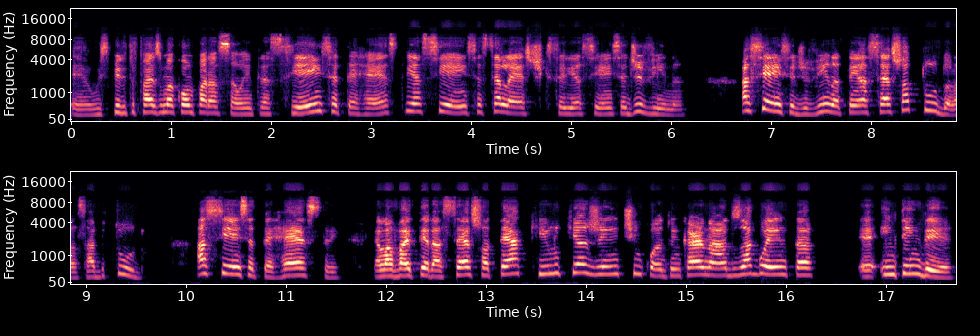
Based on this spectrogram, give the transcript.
é, o Espírito faz uma comparação entre a ciência terrestre e a ciência celeste, que seria a ciência divina. A ciência divina tem acesso a tudo, ela sabe tudo. A ciência terrestre, ela vai ter acesso até aquilo que a gente, enquanto encarnados, aguenta é, entender.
